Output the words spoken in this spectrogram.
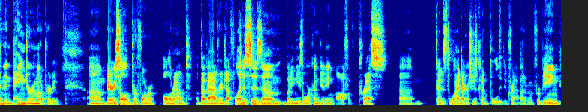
And then Payne Durham out of Purdue. Um, very solid performer all around, above average athleticism, but he needs to work on getting off of press because um, linebackers are just going to bully the crap out of him for being.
